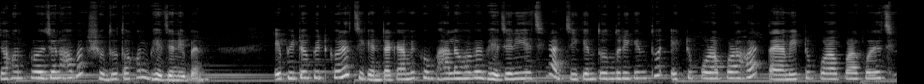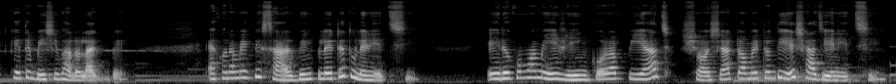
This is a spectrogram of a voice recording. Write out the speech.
যখন প্রয়োজন হবে শুধু তখন ভেজে নেবেন। এপিটোপিট করে চিকেনটাকে আমি খুব ভালোভাবে ভেজে নিয়েছি আর চিকেন তন্দুরি কিন্তু একটু পোড়া পোড়া হয়, তাই আমি একটু পোড়া পোড়া করেছি, খেতে বেশি ভালো লাগবে। এখন আমি একটি সার্ভিং প্লেটে তুলে নিচ্ছি। এইরকম আমি রিং করা পেঁয়াজ, শসা, টমেটো দিয়ে সাজিয়ে নিচ্ছি।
